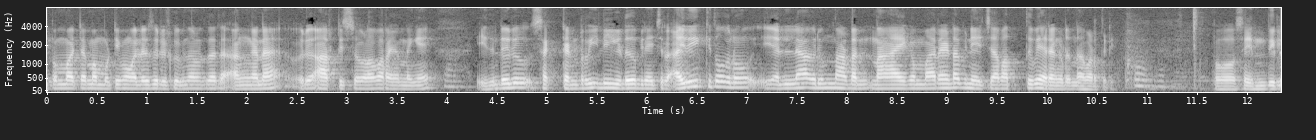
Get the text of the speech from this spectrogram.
ഇപ്പം മറ്റേ മമ്മൂട്ടി മോഹൻലാൽ സുരേഷ് ഗോപി എന്ന് പറഞ്ഞാൽ അങ്ങനെ ഒരു ആർട്ടിസ്റ്റുകളെ പറയുന്നെങ്കിൽ ഇതിന്റെ ഒരു സെക്കൻഡറി ലീഡ് അഭിനയിച്ച അതിൽ എനിക്ക് തോന്നുന്നു എല്ലാവരും നടൻ നായകന്മാരായിട്ട് അഭിനയിച്ച പത്ത് പേരങ്ങോട്ട് ഉണ്ട് ആ പടത്തിൽ ഇപ്പോൾ സെന്തിൽ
